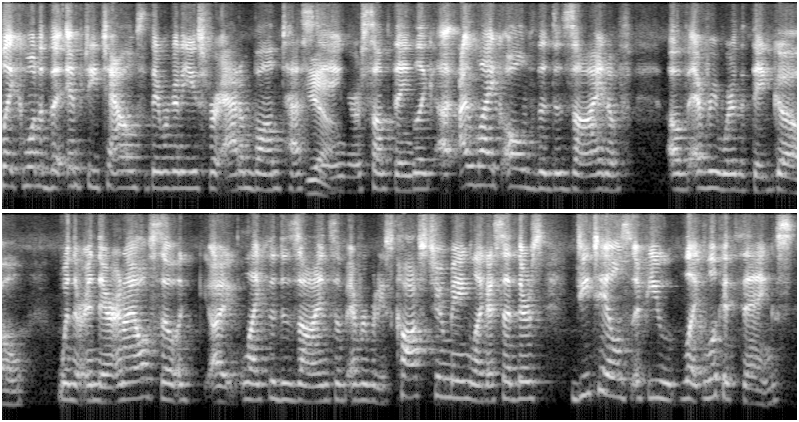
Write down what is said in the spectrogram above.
Like one of the empty towns that they were going to use for atom bomb testing or something. Like I, I like all of the design of of everywhere that they go when they're in there, and I also I like the designs of everybody's costuming. Like I said, there's details if you like look at things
